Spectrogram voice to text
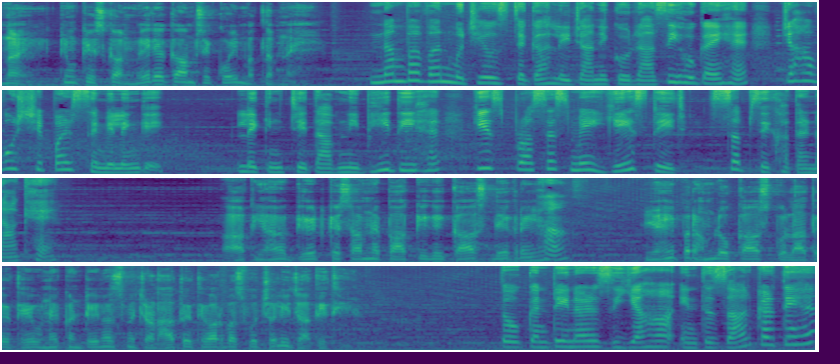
नहीं क्योंकि इसका मेरे काम से कोई मतलब नहीं। नंबर वन मुझे उस जगह ले जाने को राज़ी हो गए हैं जहाँ वो शिपर से मिलेंगे। लेकिन चेतावनी भी दी है कि इस प्रोसेस में ये स्टेज सबसे खतरनाक है। आप यहाँ गेट के सामने पार्क की गई कास देख रही हैं? हाँ। यहीं पर हम लोग कास को लाते थे उन्हें कंटेनर्स में चढ़ाते थे और बस वो चली जाती थी। तो कंटेनर्स यहाँ इंतज़ार करते हैं?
